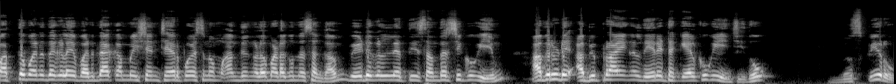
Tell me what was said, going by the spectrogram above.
പത്ത് വനിതകളെ വനിതാ കമ്മീഷൻ ചെയർപേഴ്സണും അംഗങ്ങളും അടങ്ങുന്ന സംഘം വീടുകളിലെത്തി സന്ദർശിക്കുകയും അവരുടെ അഭിപ്രായങ്ങൾ നേരിട്ട് കേൾക്കുകയും ചെയ്തു. ന്യൂസ് ബ്യൂറോ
